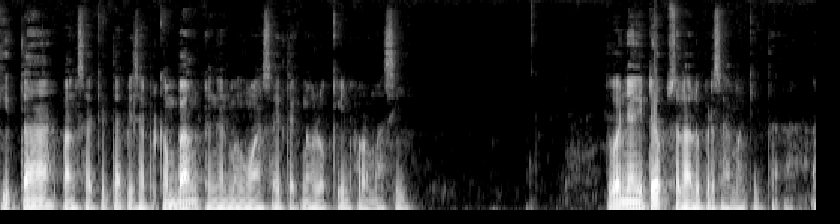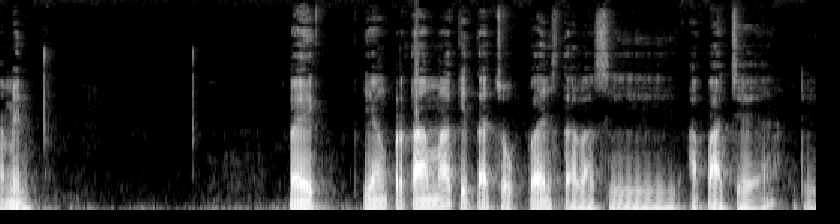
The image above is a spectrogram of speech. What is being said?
kita, bangsa kita bisa berkembang dengan menguasai teknologi informasi. Tuhan yang hidup selalu bersama kita. Amin. Baik, yang pertama kita coba instalasi Apache ya. Jadi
